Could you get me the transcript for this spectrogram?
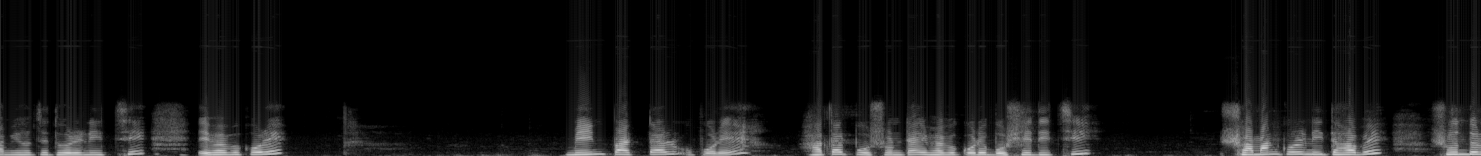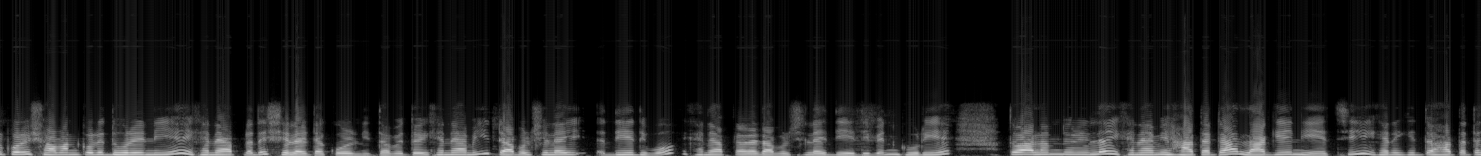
আমি হচ্ছে ধরে নিচ্ছি, এভাবে করে মেইন পার্টটার উপরে হাতার পোর্শনটা এভাবে করে বসিয়ে দিচ্ছি। সমান করে নিতে হবে। সুন্দর করে সমান করে ধরে নিয়ে এখানে আপনাদের সেলাইটা করে নিতে হবে। তো এখানে আমি ডাবল সেলাই দিয়ে দিব। এখানে আপনারা ডাবল সেলাই দিয়ে দিবেন ঘুরিয়ে। তো আলহামদুলিল্লাহ এখানে আমি হাতাটা লাগিয়ে নিয়েছি। এখানে কিন্তু হাতাটা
